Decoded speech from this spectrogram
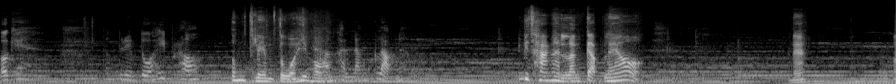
โอเค ต้องเตรียมตัวให้พร้อมต้องเตรียมตัวให้พร้อทามงหันหลังกลับนะ ไม่มีทางหันหลังกลับแล้ว นะเอ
